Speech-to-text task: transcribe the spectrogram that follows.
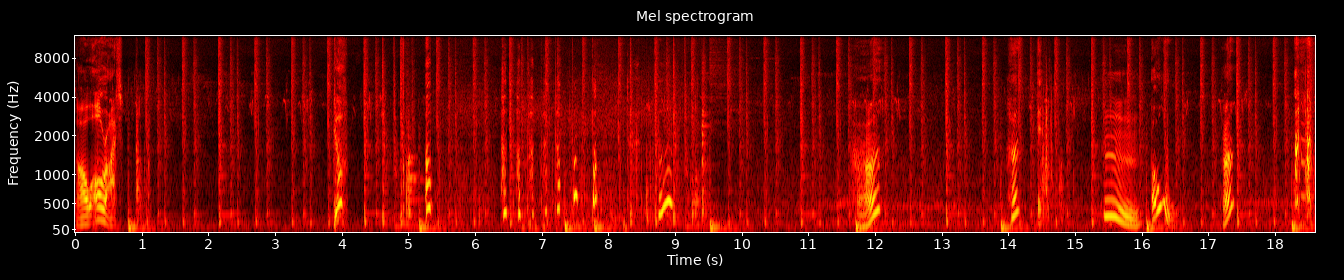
Oh, all right. oh. Huh? Huh? It... Hmm. Oh. Huh?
